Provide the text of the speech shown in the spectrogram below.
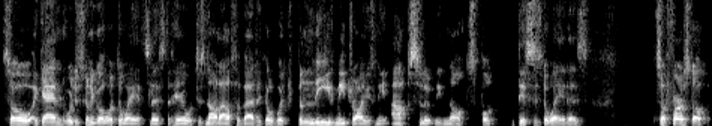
So again, we're just going to go with the way it's listed here, which is not alphabetical, which believe me drives me absolutely nuts, but this is the way it is. So first up,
